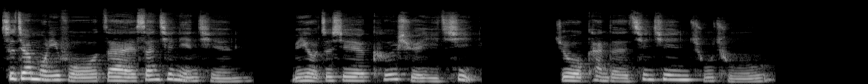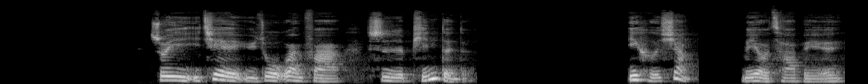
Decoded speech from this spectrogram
释迦牟尼佛在三千年前没有这些科学仪器，就看得清清楚楚。所以一切宇宙万法是平等的，一合相，没有差别，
